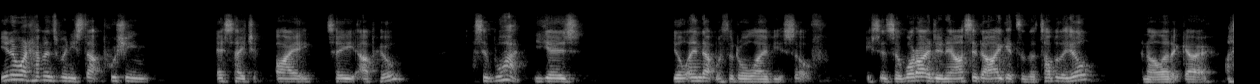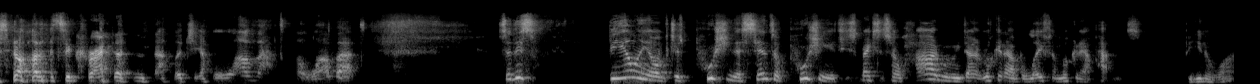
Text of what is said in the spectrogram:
you know what happens when you start pushing SHIT uphill? I said, What? He goes, You'll end up with it all over yourself. He said, So what do I do now, I said, I get to the top of the hill and I let it go. I said, Oh, that's a great analogy. I love that. I love that. So this feeling of just pushing, the sense of pushing, it just makes it so hard when we don't look at our beliefs and look at our patterns. But you know what?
